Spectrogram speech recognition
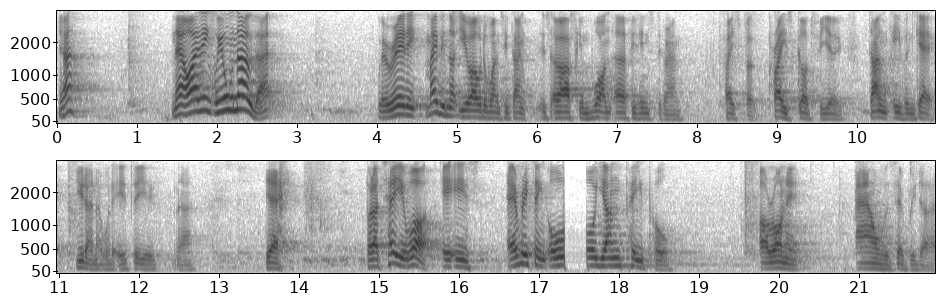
Yeah? Now, I think we all know that. We're really, maybe not you older ones who don't, are asking what on earth is Instagram, Facebook. Praise God for you. Don't even get, you don't know what it is, do you? No. Yeah. But I tell you what, it is everything, all, all young people are on it hours every day.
